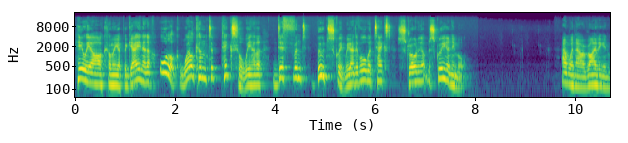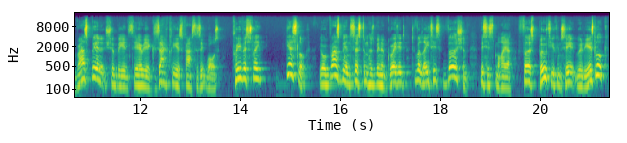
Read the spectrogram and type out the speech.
here we are coming up again. And uh, oh, look, welcome to Pixel. We have a different boot screen. We don't have all the text scrolling up the screen anymore. And we're now arriving in Raspbian. and it should be, in theory, exactly as fast as it was previously. Yes, look, your Raspbian system has been upgraded to the latest version. This is my uh, first boot. You can see it really is. Look.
